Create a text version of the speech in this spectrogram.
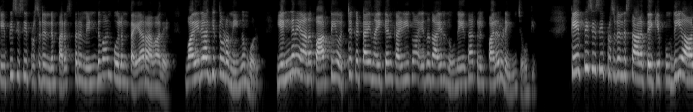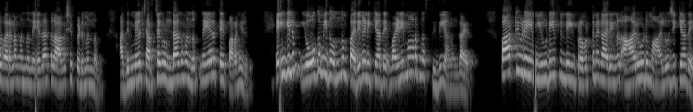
കെ പി സി സി പ്രസിഡന്റും പരസ്പരം മിണ്ടുവാൻ പോലും തയ്യാറാവാതെ വൈരാഗ്യത്തോടെ നീങ്ങുമ്പോൾ എങ്ങനെയാണ് പാർട്ടിയെ ഒറ്റക്കെട്ടായി നയിക്കാൻ കഴിയുക എന്നതായിരുന്നു നേതാക്കളിൽ പലരുടെയും ചോദ്യം. K P C C president സ്ഥാനത്തേക്ക് പുതിയ ആൾ വരണമെന്ന് നേതാക്കൾ ആവശ്യപ്പെടുമെന്നും അതിന്മേൽ ചർച്ചകൾ ഉണ്ടാകുമെന്നും നേരത്തെ പറഞ്ഞിരുന്നു. എങ്കിലും യോഗം ഇതൊന്നും പരിഗണിക്കാതെ വഴിമാറുന്ന സ്ഥിതിയാണ് ഉണ്ടായത്. പാർട്ടിയുടെയും യു ഡി എഫിന്റെയും പ്രവർത്തന കാര്യങ്ങൾ ആരോടും ആലോചിക്കാതെ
